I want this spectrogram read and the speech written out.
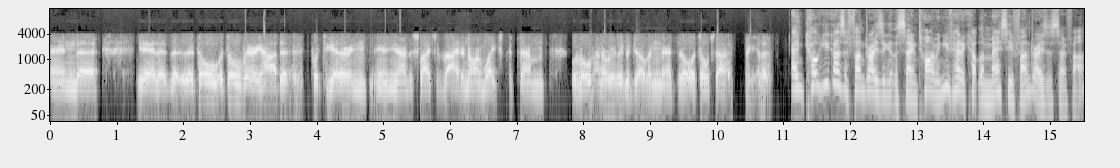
And uh, yeah, the, the, it's all it's all very hard to put together in, in you know the space of eight or nine weeks, but um, we've all done a really good job, and it's all it's all starting together. And Cole, you guys are fundraising at the same time, and you've had a couple of massive fundraisers so far.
